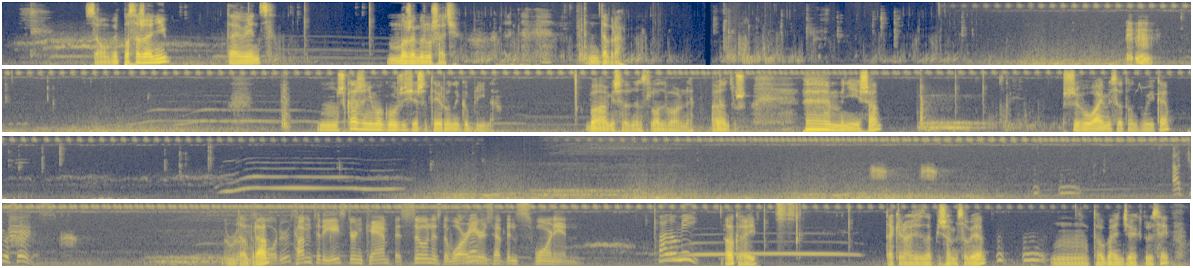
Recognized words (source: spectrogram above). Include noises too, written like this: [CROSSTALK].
Są wyposażeni, tak więc możemy ruszać. Dobra. [CLEARS THROAT] Mm, Szkoda, że nie mogę użyć jeszcze tej runy goblina. Bo mam jeszcze jeden slot wolny. Ale no cóż. E, mniejsza. Przywołajmy sobie tą dwójkę. Come to the eastern camp as soon as the warriors Ready. have been sworn in. Follow me. Okej. W takim razie zapiszemy sobie. Mm, to będzie który save?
